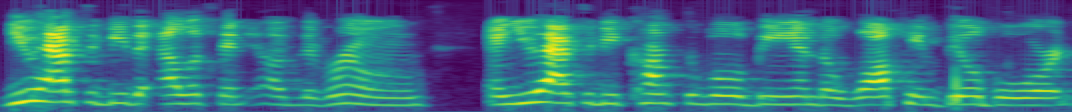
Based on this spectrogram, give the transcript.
You have to be the elephant of the room, and you have to be comfortable being the walking billboard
